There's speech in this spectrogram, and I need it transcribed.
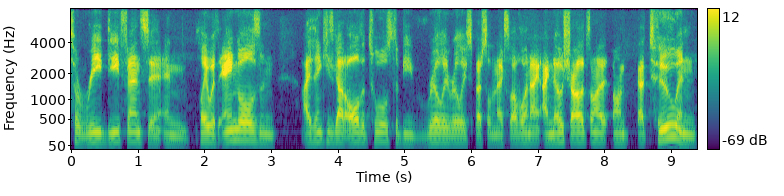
to read defense and, and play with angles and I think he's got all the tools to be really, really special the next level. And I, I know Charlotte's on on at two, and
